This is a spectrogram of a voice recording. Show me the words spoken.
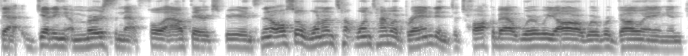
that getting immersed in that full out there experience. And then also one on t- one time with brandon to talk about where we are where we're going. And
